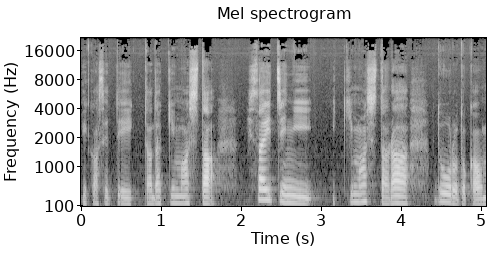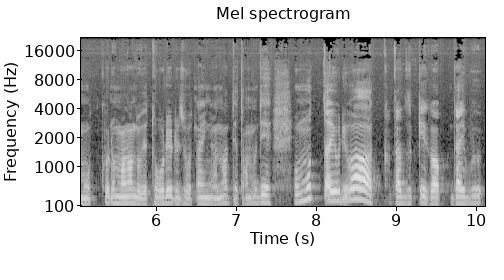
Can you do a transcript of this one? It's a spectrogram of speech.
行かせていただきました。被災地に行きましたら道路とかはもう車などで通れる状態にはなってたので思ったよりは片付けがだいぶ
